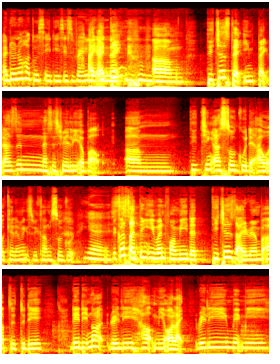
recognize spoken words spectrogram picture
I don't know how to say this. It's very I, late I at think um, teachers that impact doesn't necessarily about um, teaching us so good that our academics become so good. yes. Because I think even for me, the teachers that I remember up to today, they did not really help me or like really make me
